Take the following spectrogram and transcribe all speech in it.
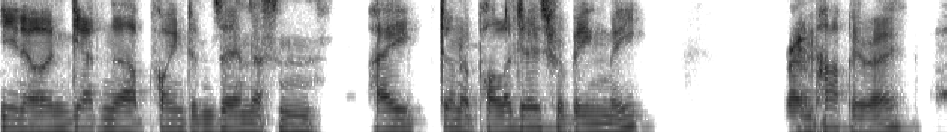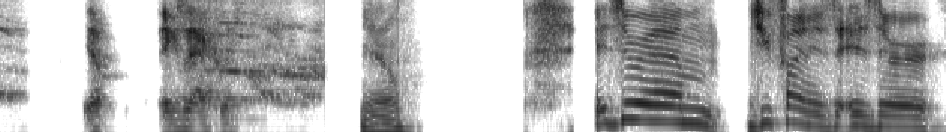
you know, and getting to that point and saying, "Listen, I don't apologize for being me. Right. I'm happy, right?" Yep, exactly. You know, is there um? Do you find is is there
